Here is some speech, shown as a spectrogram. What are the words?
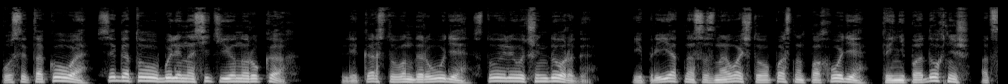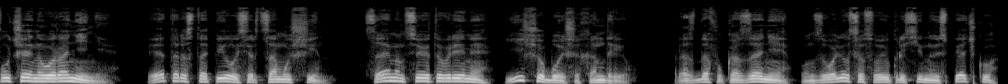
После такого все готовы были носить ее на руках. Лекарства в Андервуде стоили очень дорого. И приятно осознавать, что в опасном походе ты не подохнешь от случайного ранения. Это растопило сердца мужчин. Саймон все это время еще больше хандрил. Раздав указания, он завалился в свою крысиную спячку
